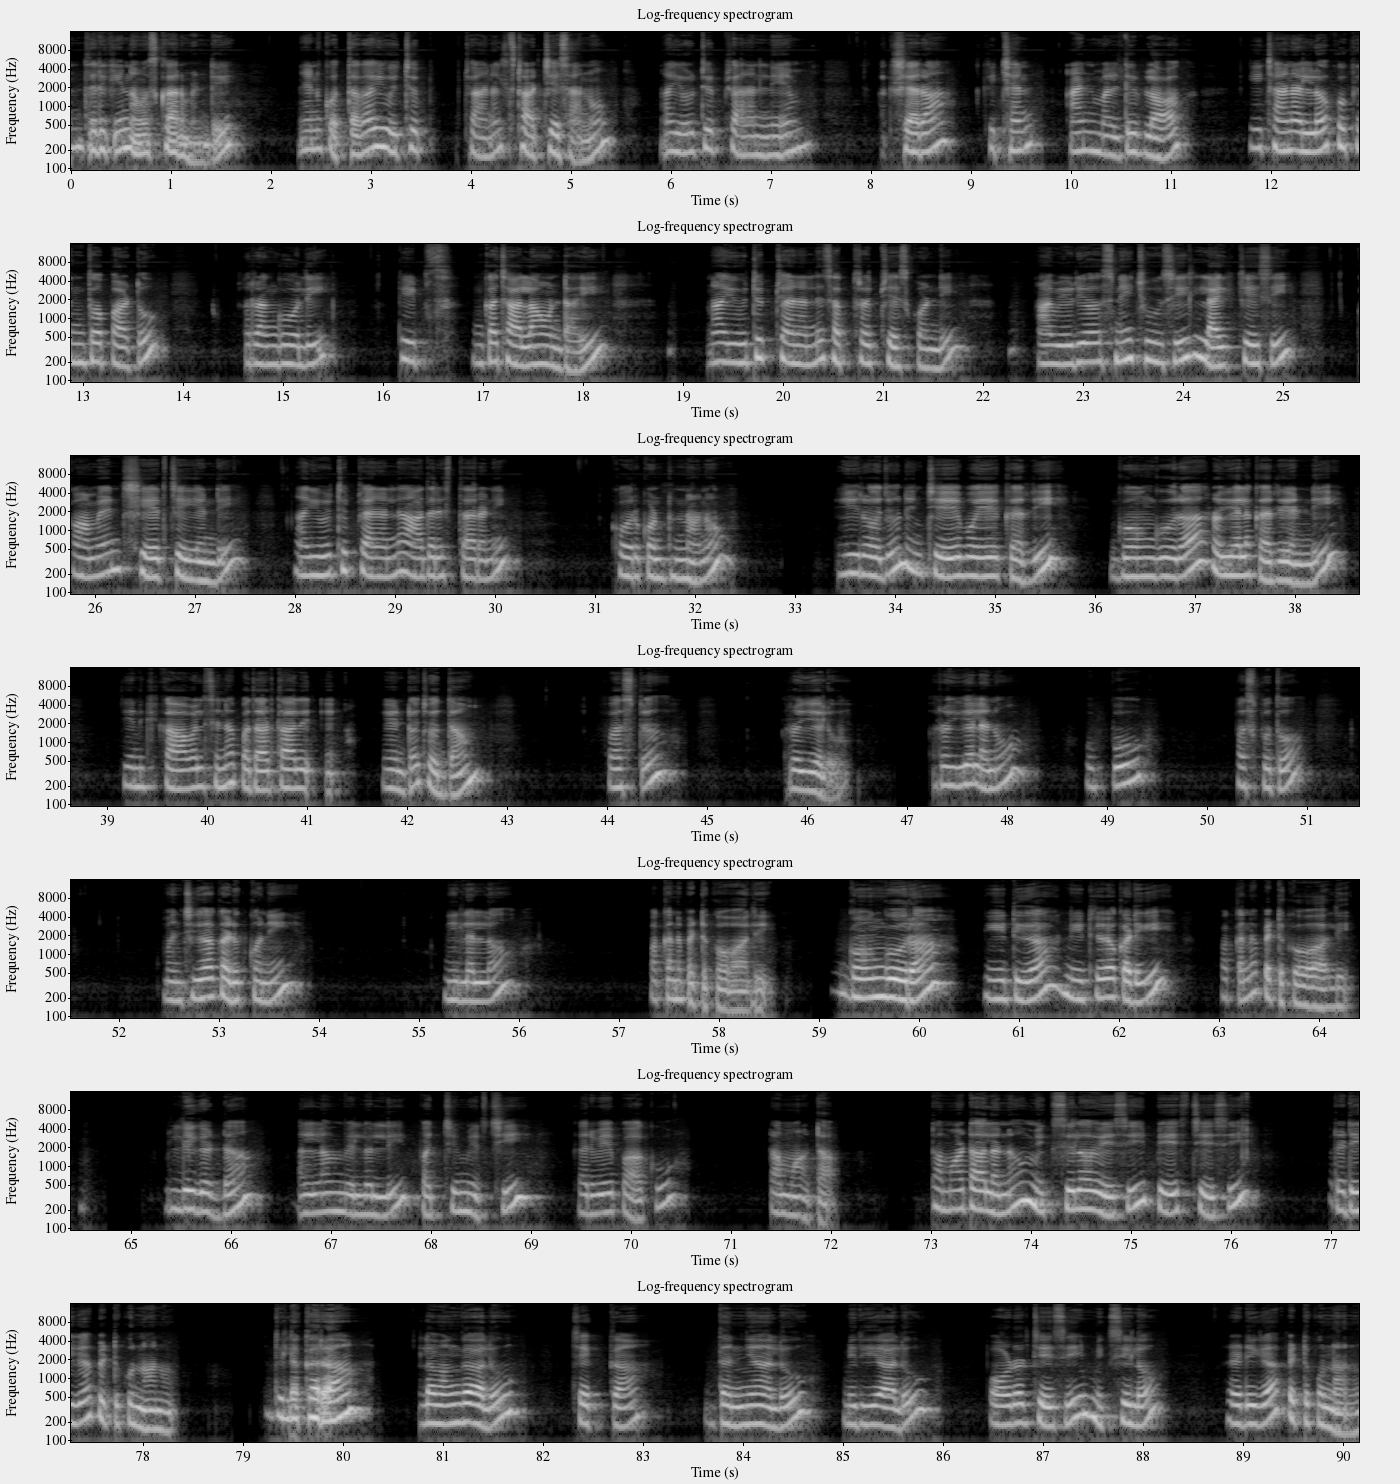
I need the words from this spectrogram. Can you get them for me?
అందరికీ నమస్కారం అండి నేను కొత్తగా యూట్యూబ్ ఛానల్ స్టార్ట్ చేశాను. నా YouTube channel name Akshara kitchen and multi blog. ఈ ఛానల్లో కుకింగ్తో పాటు రంగోలీ టిప్స్ ఇంకా చాలా ఉంటాయి. నా యూట్యూబ్ ఛానల్ని సబ్స్క్రైబ్ చేసుకోండి. నా వీడియోస్ని చూసి లైక్ చేసి కామెంట్ షేర్ చేయండి. నా యూట్యూబ్ ఛానల్ని ఆదరిస్తారని కోరుకుంటున్నాను. ఈరోజు నేను చేయబోయే కర్రీ గోంగూర రొయ్యల కర్రీ అండి. దీనికి కావలసిన పదార్థాలు ఏంటో చూద్దాం. ఫస్ట్ రొయ్యలు. రొయ్యలను ఉప్పు పసుపుతో మంచిగా కడుక్కొని నీళ్ళల్లో పక్కన పెట్టుకోవాలి. గోంగూర నీట్గా నీటిలో కడిగి పక్కన పెట్టుకోవాలి. ఉల్లిగడ్డ అల్లం వెల్లుల్లి పచ్చిమిర్చి కరివేపాకు టమాటా. టమాటాలను మిక్సీలో వేసి పేస్ట్ చేసి రెడీగా పెట్టుకున్నాను. జీలకర్ర లవంగాలు చెక్క ధనియాలు మిరియాలు పౌడర్ చేసి మిక్సీలో రెడీగా పెట్టుకున్నాను.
